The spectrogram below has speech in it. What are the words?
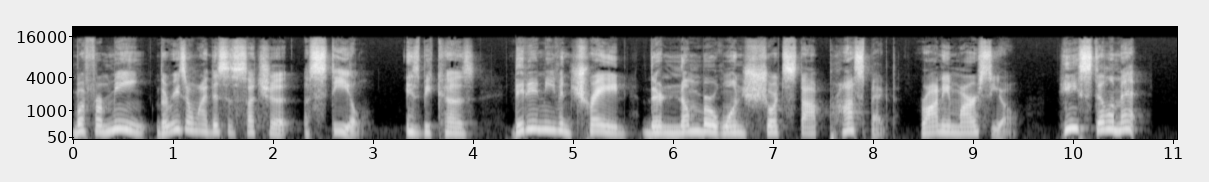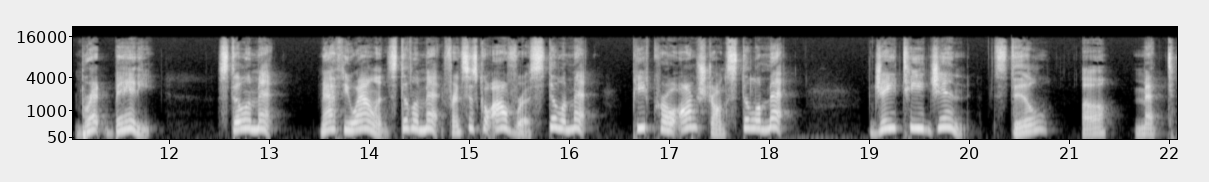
But for me, the reason why this is such a, a steal is because they didn't even trade their number one shortstop prospect, Ronny Mauricio. He's still a Met. Brett Baty, still a Met. Matthew Allan, still a Met. Francisco Alvarez, still a Met. Pete Crow Armstrong, still a Met. JT Ginn, still a Met.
